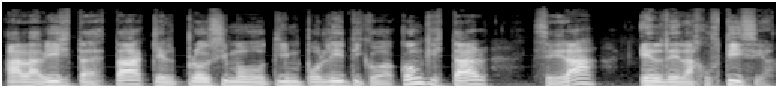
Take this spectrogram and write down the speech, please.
A la vista está que el próximo botín político a conquistar será el de la justicia.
